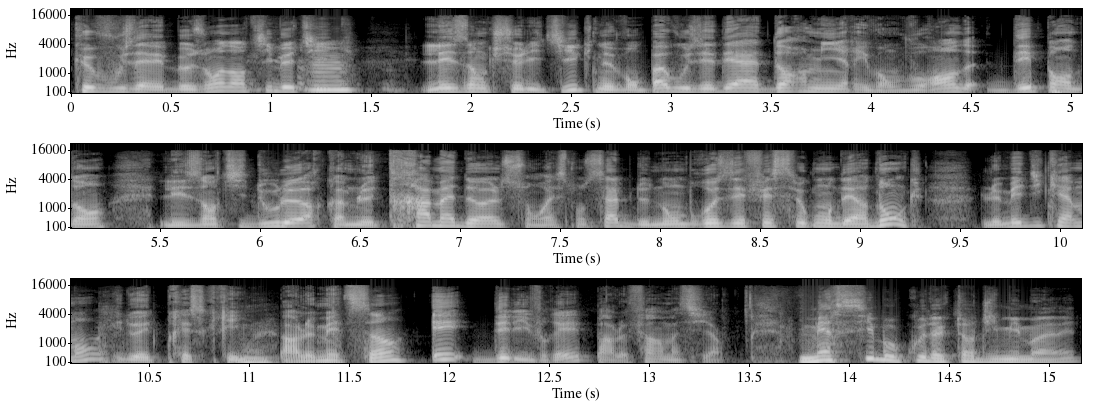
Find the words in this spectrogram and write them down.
que vous avez besoin d'antibiotiques. Mm. Les anxiolytiques ne vont pas vous aider à dormir, ils vont vous rendre dépendant. Les antidouleurs comme le tramadol sont responsables de nombreux effets secondaires. Donc, le médicament, il doit être prescrit Ouais. par le médecin et délivré par le pharmacien. Merci beaucoup, docteur Jimmy Mohamed.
